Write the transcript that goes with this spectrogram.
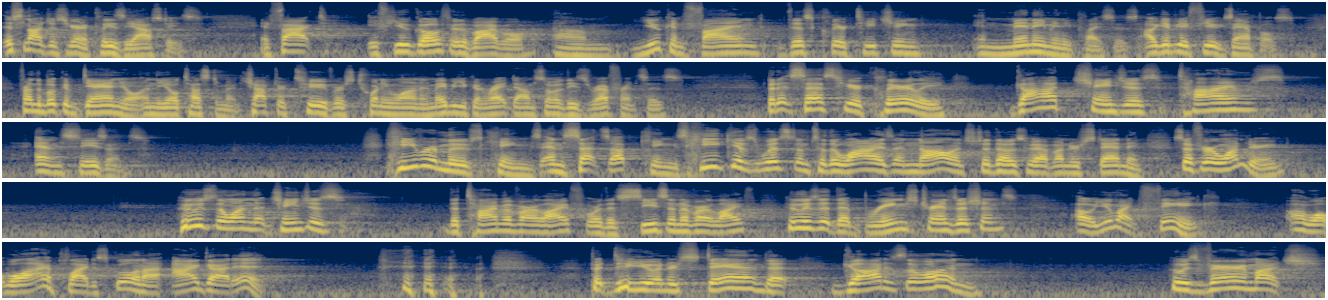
it's not just here in Ecclesiastes. In fact, if you go through the Bible, um, you can find this clear teaching in many, many places. I'll give you a few examples. From the book of Daniel in the Old Testament, chapter 2, verse 21, and maybe you can write down some of these references. But it says here clearly God changes times and seasons. He removes kings and sets up kings. He gives wisdom to the wise and knowledge to those who have understanding. So if you're wondering, who's the one that changes the time of our life or the season of our life? Who is it that brings transitions? Oh, you might think, oh, well, well I applied to school and I, I got in. but do you understand that God is the one who is very much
